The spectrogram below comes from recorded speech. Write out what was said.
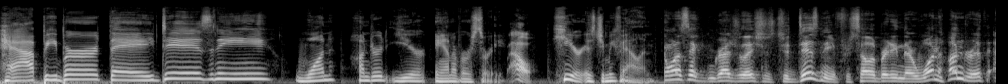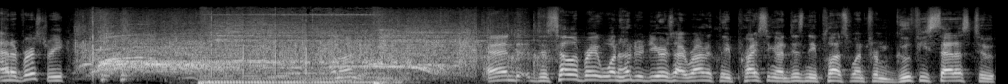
Happy birthday, Disney. 100 year anniversary. Wow. Here is Jimmy Fallon. I want to say congratulations to Disney for celebrating their 100th anniversary. And to celebrate 100 years, ironically, pricing on Disney Plus went from goofy status to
